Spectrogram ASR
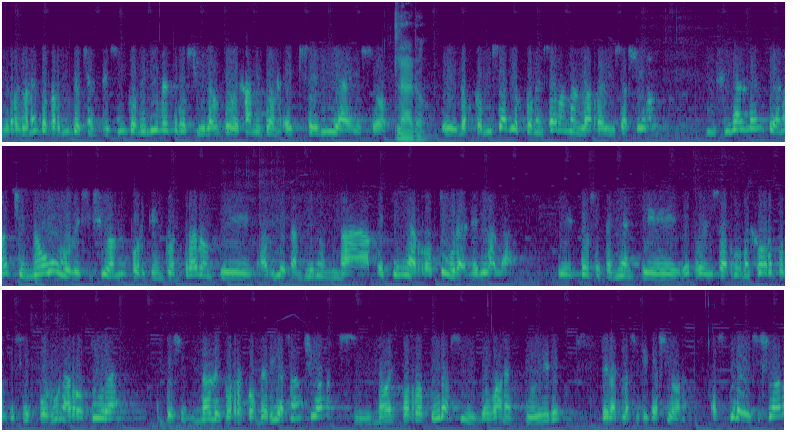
el reglamento permite 85 milímetros y el auto de Hamilton excedía eso. Claro. Eh, los comisarios comenzaron en la revisación y finalmente anoche no hubo decisión porque encontraron que había también una pequeña rotura en el ala. Eh, entonces tenían que revisarlo mejor porque si es por una rotura, entonces no le correspondería sanción. Si no es por rotura, sí, lo van a excluir de la clasificación. Así que la decisión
